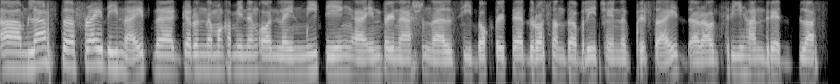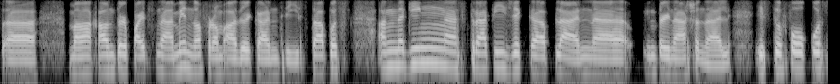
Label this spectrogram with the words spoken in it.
um, last uh, Friday night, nagkaroon naman kami ng online meeting uh, international. Si Dr. Tedros on WHO yung nag-preside. Around 300 plus uh, mga counterparts namin no, from other countries. Tapos, ang naging uh, strategic uh, plan na international is to focus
